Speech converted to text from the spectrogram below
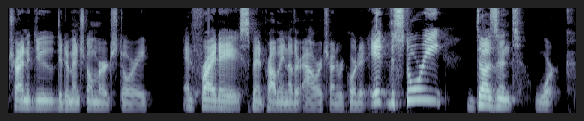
trying to do the dimensional merge story. And Friday spent probably another hour trying to record it. It the story doesn't work.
